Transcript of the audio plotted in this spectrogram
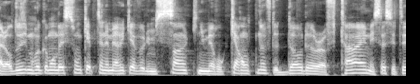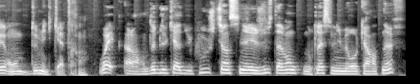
Alors, deuxième recommandation, Captain America volume 5, numéro 49 de Daughter of Time, et ça c'était en 2004. Ouais, alors en 2004 du coup, je tiens à signaler juste avant, donc là c'est le numéro 49.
